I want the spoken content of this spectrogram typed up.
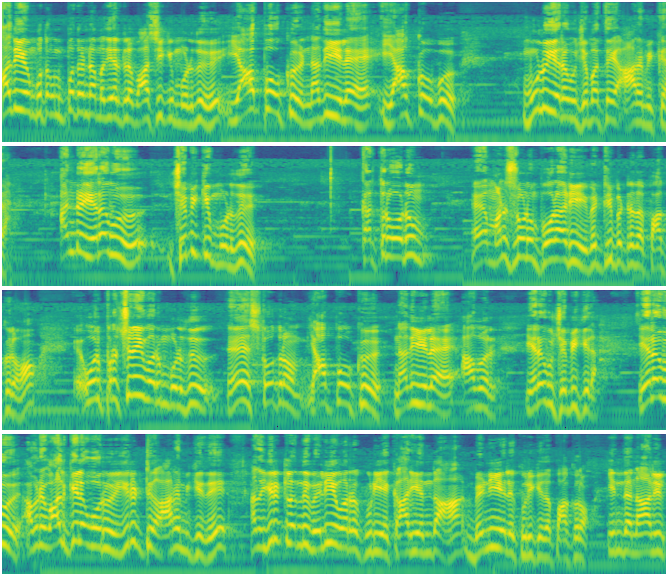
ஆதிகம் புத்தகம் முப்பத்தி ரெண்டாம் அதிகாரத்தில் வாசிக்கும் பொழுது யாப்போக்கு நதியில் யாக்கோபு முழு இரவு ஜெபத்தை ஆரம்பிக்கிறார். அன்று இரவு ஜெபிக்கும் பொழுது கத்தரோடும் மனுஷனோடும் போராடி வெற்றி பெற்றதை பார்க்குறோம். ஒரு பிரச்சனை வரும் பொழுது ஸ்தோத்திரம் யாப்போக்கு நதியில் அவர் இரவு ஜெபிக்கிறார். இரவு அவருடைய வாழ்க்கையில் ஒரு இருட்டு ஆரம்பிக்குது. அந்த இருட்டிலேருந்து வெளியே வரக்கூடிய காரியம்தான் பெனியலை குறிக்கிறத பார்க்குறோம். இந்த நாளில்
